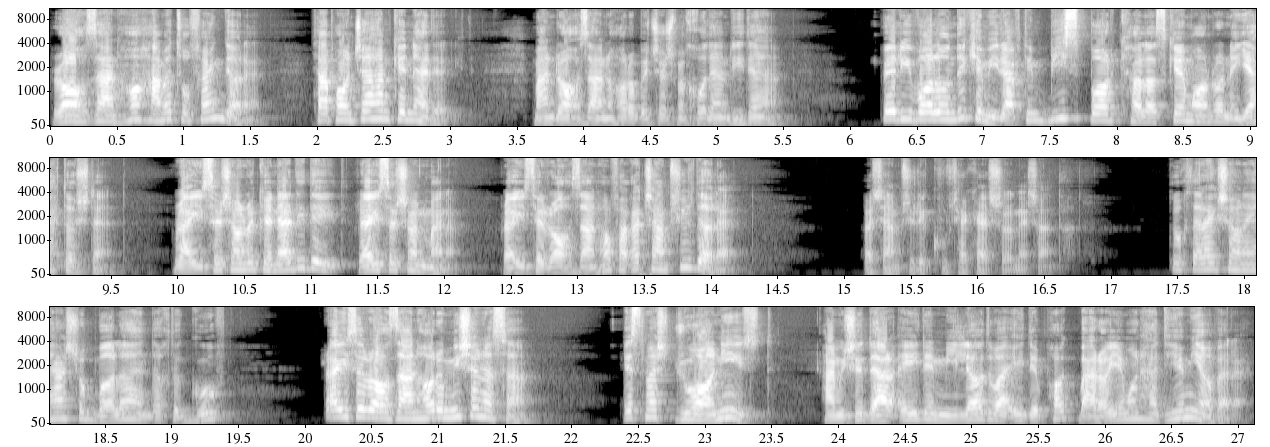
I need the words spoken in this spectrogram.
راهزنها همه تفنگ دارن. تپانچه هم که ندارید. من راهزنها را به چشم خودم دیدم. به ریوالونده که می‌رفتیم 20 بار کلاسکمان را نگه داشتند. رئیسشان را که ندیدید. رئیسشان منم. رئیس راهزنها فقط شمشیر دارد و شمشیر کوچکش را نشان داد. دخترک شانههاش رو بالا انداخت و گفت رئیس راهزنها رو می‌شناسم. اسمش جوانی است. همیشه در عید میلاد و عید پاک برایمان هدیه میآورد.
